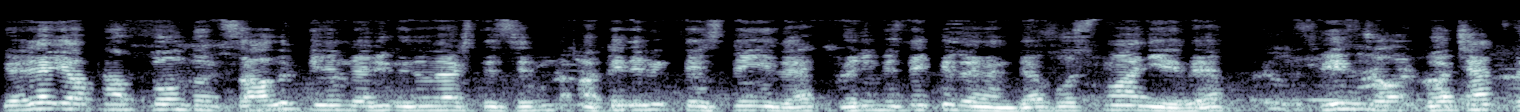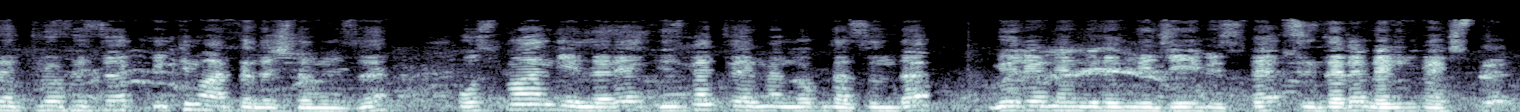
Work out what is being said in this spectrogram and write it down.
Görev yapmakta olduğum Sağlık Bilimleri Üniversitesi'nin akademik desteğiyle önümüzdeki dönemde Osmaniye'de birçok doçent ve profesör hekim arkadaşlarımızı Osmaniyelilere hizmet verme noktasında görevlendirebileceğimizi de sizlere belirtmek istiyorum.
